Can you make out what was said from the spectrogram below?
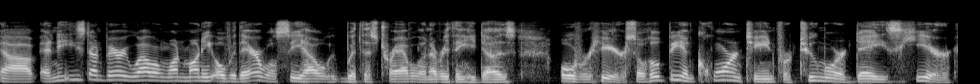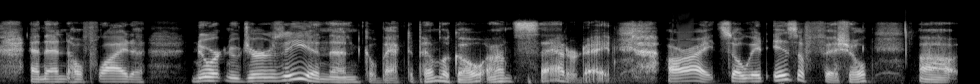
Uh, and he's done very well and won money over there. We'll see how, with his travel and everything he does over here. So he'll be in quarantine for two more days here, and then he'll fly to Newark, New Jersey, and then go back to Pimlico on Saturday. All right, so it is official uh,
